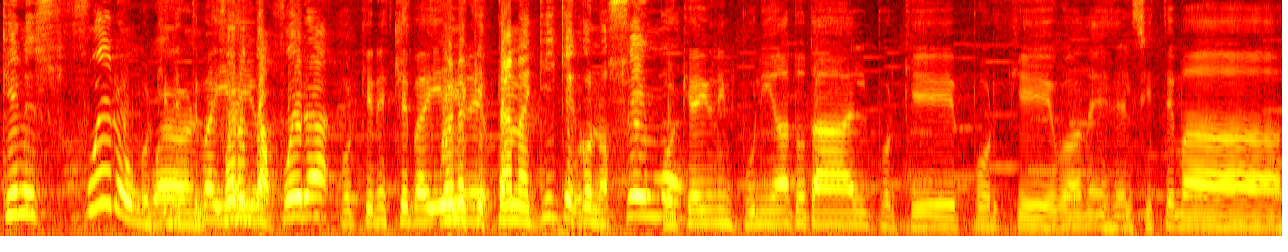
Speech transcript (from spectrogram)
¿Quiénes fueron? Porque en este país ¿Fueron de afuera? porque en este país Buenos hay que están aquí, que conocemos. Porque hay una impunidad total, porque, porque bueno, el sistema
